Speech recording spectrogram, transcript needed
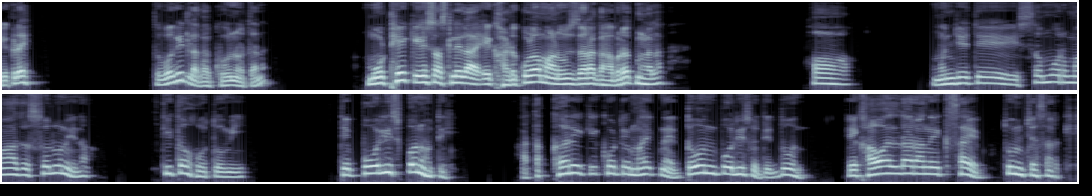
इकडे. तू बघितला का खून होता ना मोठे केस असलेला एक हडकुळा माणूस जरा घाबरत म्हणाला. हा म्हणजे ते समोर माझं सलून आहे ना? तिथं होतो मी. ते पोलीस पण होते. आता खरे की खोटे माहीत नाही दोन पोलीस होते दोन. एक हवालदार आणि एक साहेब तुमच्यासारखे.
